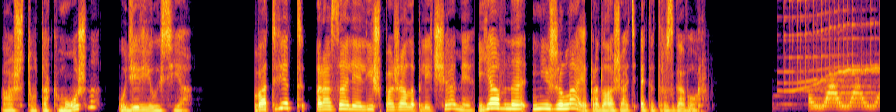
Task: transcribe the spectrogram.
А что, так можно? — удивилась я. В ответ Розалия лишь пожала плечами, явно не желая продолжать этот разговор. Wow, wow, wow.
